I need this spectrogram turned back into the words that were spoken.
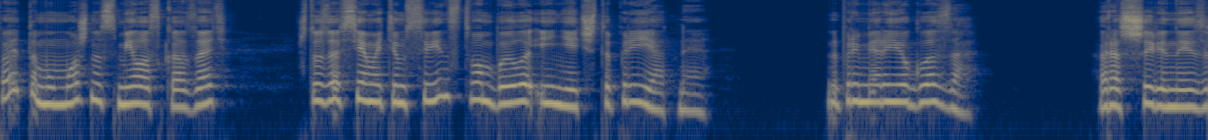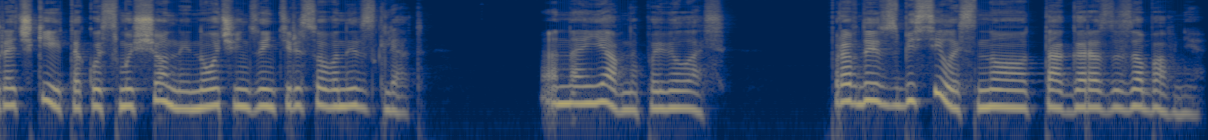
Поэтому можно смело сказать, что за всем этим свинством было и нечто приятное. Например, ее глаза. Расширенные зрачки и такой смущенный, но очень заинтересованный взгляд. Она явно повелась. Правда, и взбесилась, но так гораздо забавнее.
